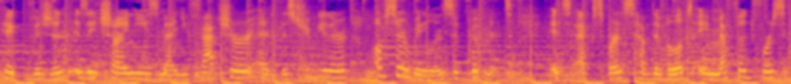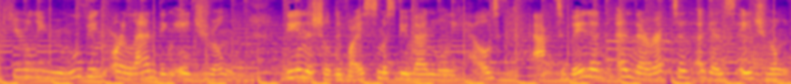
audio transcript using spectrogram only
Hikvision is a Chinese manufacturer and distributor of surveillance equipment. Its experts have developed a method for securely removing or landing a drone. The initial device must be manually held, activated, and directed against a drone.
